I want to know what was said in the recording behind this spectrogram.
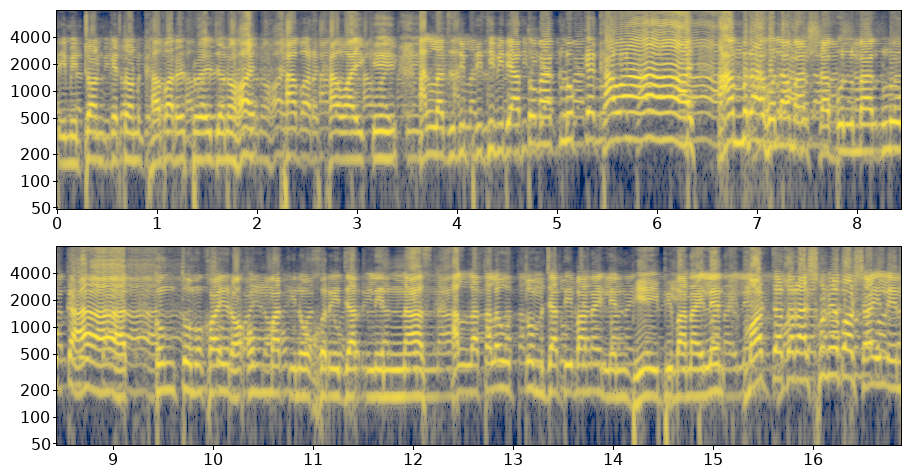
তিমি টন কে টন খাবারের প্রয়োজন হয়। খাবার খাওয়াই কে। আল্লাহ যদি পৃথিবীর এত মাকলুককে খাওয়ায়, আমরা হলাম আশরাফুল মাকলুকাত। কুনতুম খায়রা উম্মাতিন উখরিজাত লিন্নাস। আল্লাহ তাআলা উত্তম জাতি বানাইলেন, ভিআইপি বানাইলেন, মর্যাদারা শুনে বসাইলেন,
